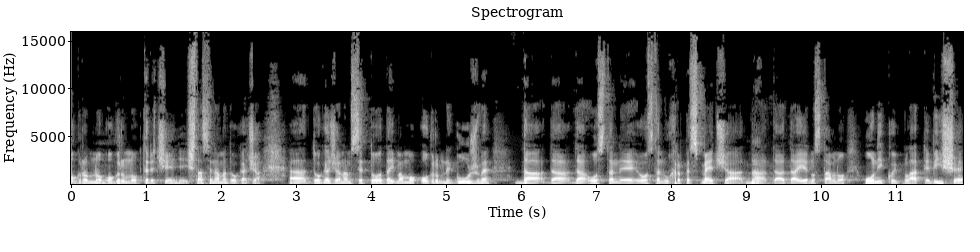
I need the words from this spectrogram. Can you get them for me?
ogromno, ogromno opterećenje. I šta se nama događa? Događa nam se to da imamo ogromne gužve, da, da, da ostane, ostanu hrpe smeća, da, da, da jednostavno oni koji plate više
